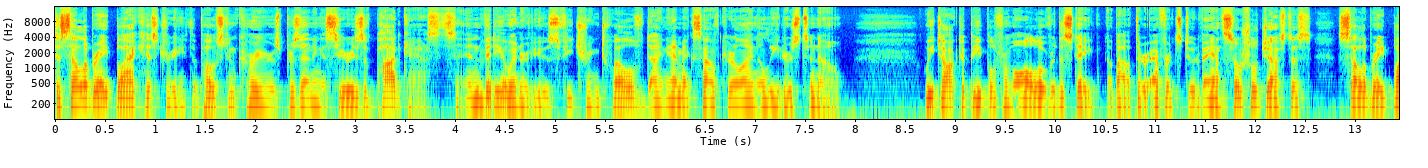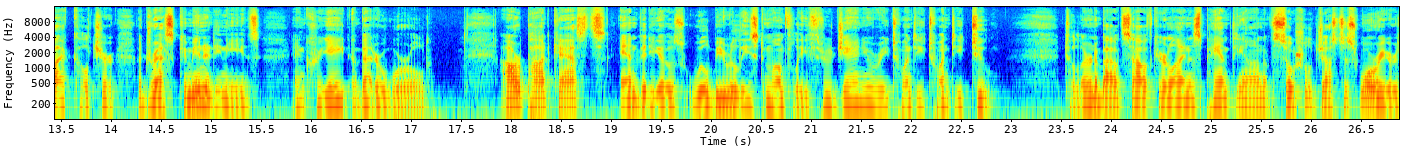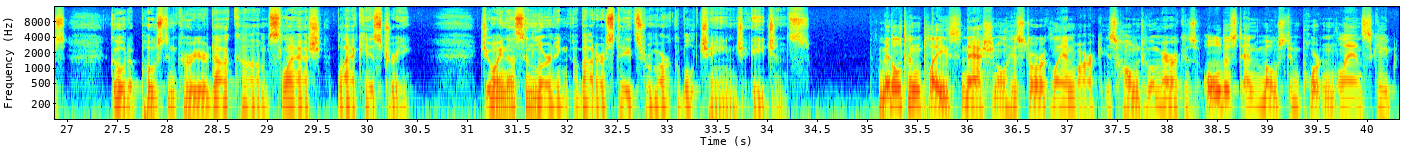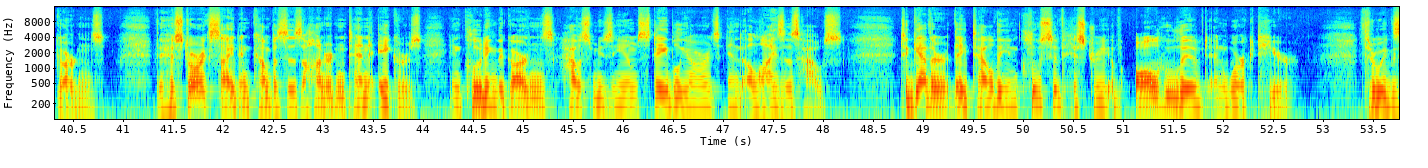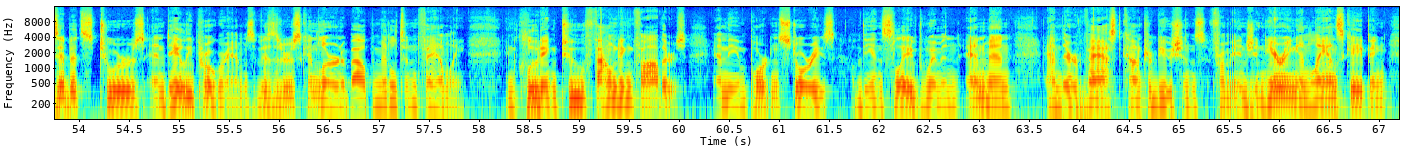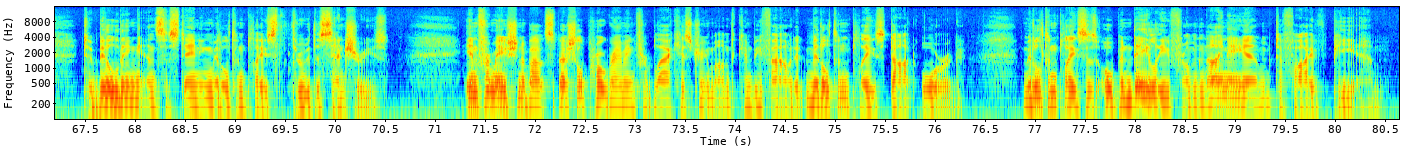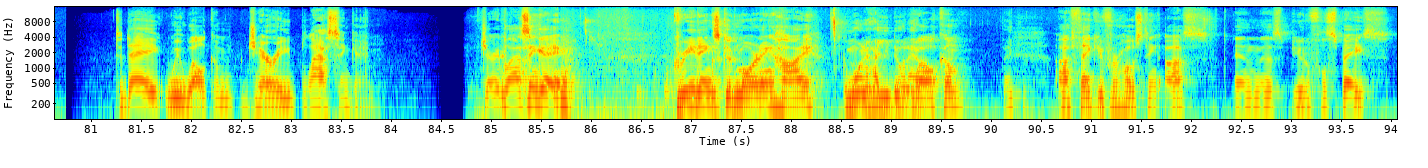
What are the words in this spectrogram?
To celebrate Black History, the Post and Courier is presenting a series of podcasts and video interviews featuring 12 dynamic South Carolina leaders to know. We talk to people from all over the state about their efforts to advance social justice, celebrate black culture, address community needs, and create a better world. Our podcasts and videos will be released monthly through January 2022. To learn about South Carolina's pantheon of social justice warriors, go to postandcourier.com slash blackhistory. Join us in learning about our state's remarkable change agents. Middleton Place National Historic Landmark is home to America's oldest and most important landscaped gardens. The historic site encompasses 110 acres, including the gardens, house museum, stable yards, and Eliza's house. Together, they tell the inclusive history of all who lived and worked here. Through exhibits, tours, and daily programs, visitors can learn about the Middleton family, including two founding fathers and the important stories of the enslaved women and men and their vast contributions from engineering and landscaping to building and sustaining Middleton Place through the centuries. Information about special programming for Black History Month can be found at middletonplace.org. Middleton Place is open daily from 9 a.m. to 5 p.m. Today, we welcome Jerry Blassingame. Jerry Blassingame, greetings, good morning, hi. Good morning. How you doing? Adam? Welcome. Thank you. Uh, thank you for hosting us in this beautiful space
